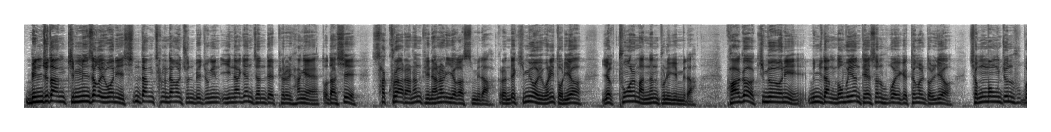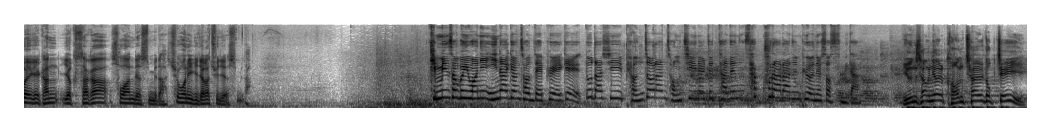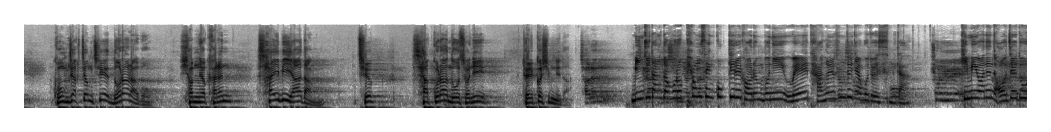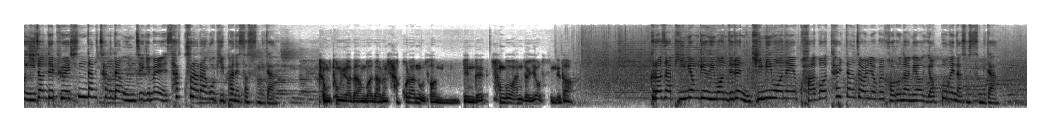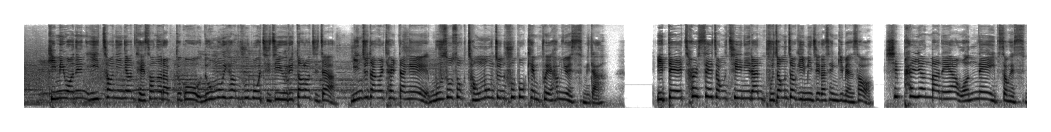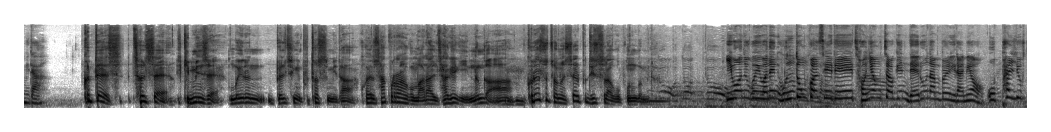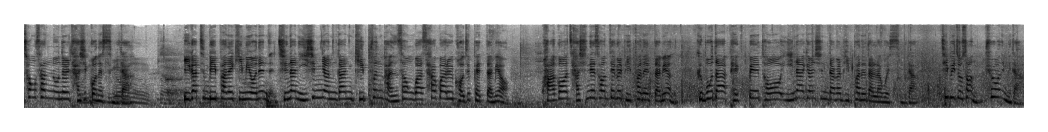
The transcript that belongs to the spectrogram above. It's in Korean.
민주당 김민석 의원이 신당 창당을 준비 중인 이낙연 전 대표를 향해 또다시 사쿠라라는 비난을 이어갔습니다. 그런데 김 의원이 도리어 역풍을 맞는 분위기입니다. 과거 김 의원이 민주당 노무현 대선 후보에게 등을 돌려 정몽준 후보에게 간 역사가 소환됐습니다. 최원희 기자가 취재했습니다. 김민석 의원이 이낙연 전 대표에게 또다시 변절한 정치인을 뜻하는 사쿠라라는 표현을 썼습니다. 윤석열 검찰 독재의 공작 정치에 놀아나고 협력하는 사이비 야당, 즉 사쿠라 노선이 될 것입니다. 저는 민주당 덕으로 평생 꽃길을 걸은 분이 왜 당을 흔드냐고도 했습니다. 김 의원은 어제도 이 전 대표의 신당 창당 움직임을 사쿠라라고 비판했었습니다. 정통 야당과 다른 사쿠라 노선인데 성공한 적이 없습니다. 그러자 비명계 의원들은 김 의원의 과거 탈당 전력을 거론하며 역공에 나섰습니다. 김 의원은 2002년 대선을 앞두고 노무현 후보 지지율이 떨어지자 민주당을 탈당해 무소속 정몽준 후보 캠프에 합류했습니다. 이때 철새 정치인이란 부정적 이미지가 생기면서 18년 만에야 원내에 입성했습니다. 그때 스- 철새, 김민새 뭐 이런 별칭이 붙었습니다. 그래서 사쿠라라고 말할 자격이 있는가? 그래서 저는 self dis라고 보는 겁니다. 이원욱 의원은 운동권 세대의 전형적인 내로남불이라며 586 청산론을 다시 꺼냈습니다. 이 같은 비판에 김 의원은 지난 20년간 깊은 반성과 사과를 거듭했다며 과거 자신의 선택을 비판했다면 그보다 100배 더 이낙연 신당을 비판해달라고 했습니다. TV조선 최원입니다.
